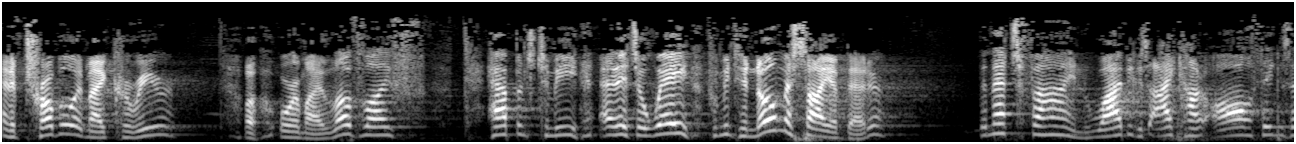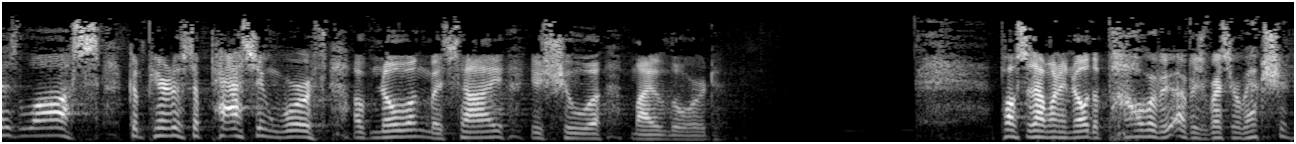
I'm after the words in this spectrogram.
And if trouble in my career uh, or, or in my love life happens to me and it's a way for me to know Messiah better, then that's fine. Why? Because I count all things as loss compared to the surpassing worth of knowing Messiah, Yeshua, my Lord. Paul says, I want to know the power of his resurrection.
